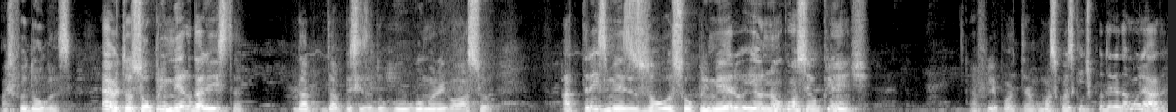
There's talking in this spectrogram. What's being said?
acho que foi o Douglas. Everton, eu sou o primeiro da lista da, da pesquisa do Google Meu Negócio. Há três meses eu sou, eu sou o primeiro e eu não consigo cliente. Aí eu falei, pô, tem algumas coisas que a gente poderia dar uma olhada.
